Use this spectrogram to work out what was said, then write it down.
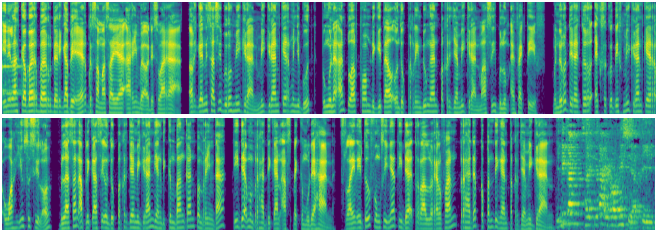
Inilah kabar baru dari KBR bersama saya Arimba Odeswara. Organisasi buruh migran, Migran Care menyebut penggunaan platform digital untuk perlindungan pekerja migran masih belum efektif. Menurut Direktur Eksekutif Migran Care Wahyu Susilo, belasan aplikasi untuk pekerja migran yang dikembangkan pemerintah tidak memperhatikan aspek kemudahan. Selain itu, fungsinya tidak terlalu relevan terhadap kepentingan pekerja migran. Ini kan saya kira ironis ya di,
